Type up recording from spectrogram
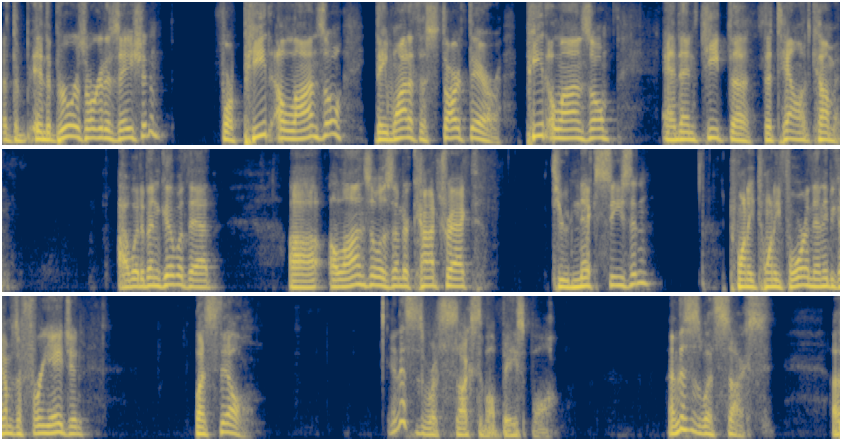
the in the Brewers organization for Pete Alonso. They wanted to start there, Pete Alonso, and then keep the the talent coming. I would have been good with that. Uh, is under contract through next season, 2024, and then he becomes a free agent. But still, and this is what sucks about baseball. And this is what sucks. A,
